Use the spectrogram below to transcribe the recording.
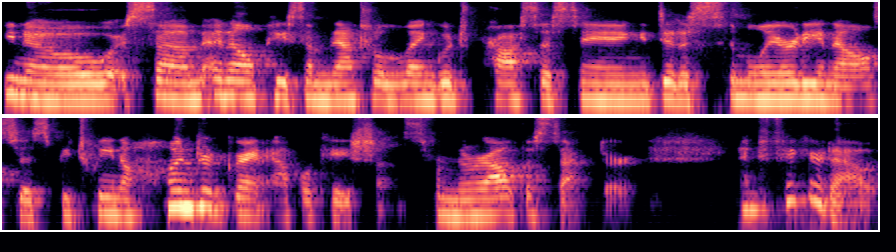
you know some nlp some natural language processing did a similarity analysis between 100 grant applications from throughout the sector and figured out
